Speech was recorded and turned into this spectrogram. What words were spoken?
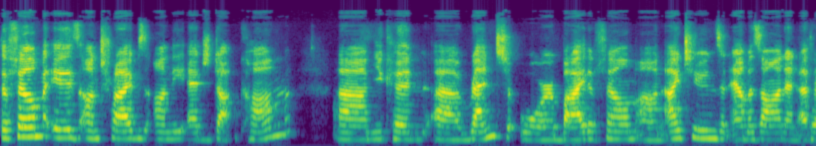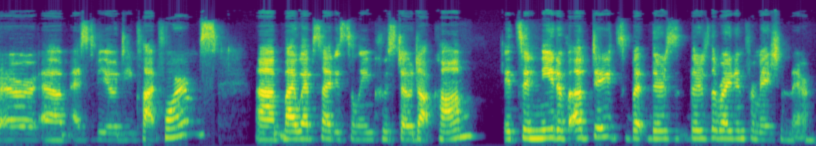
The film is on tribesontheedge.com. Um, you can uh, rent or buy the film on iTunes and Amazon and other um, SVOD platforms. Um, my website is CelineCousteau.com it's in need of updates, but there's there's the right information there.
